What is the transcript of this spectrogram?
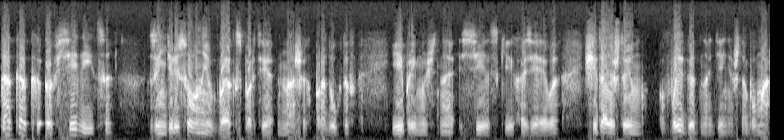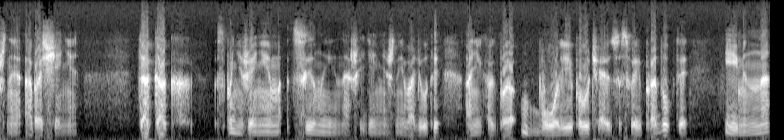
Так как все лица, заинтересованные в экспорте наших продуктов, и преимущественно сельские хозяева считали, что им выгодно денежно-бумажное обращение, так как с понижением цены нашей денежной валюты они как бы более получают за свои продукты именно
